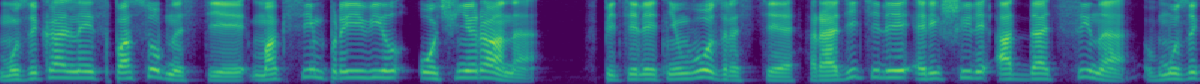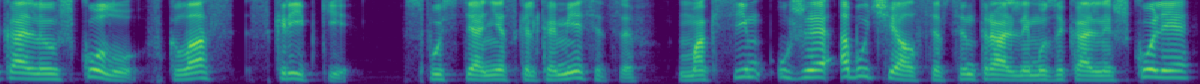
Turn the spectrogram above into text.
Музыкальные способности Максим проявил очень рано, пятилетнем возрасте родители решили отдать сына в музыкальную школу в класс скрипки. Спустя несколько месяцев Максим уже обучался в Центральной музыкальной школе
